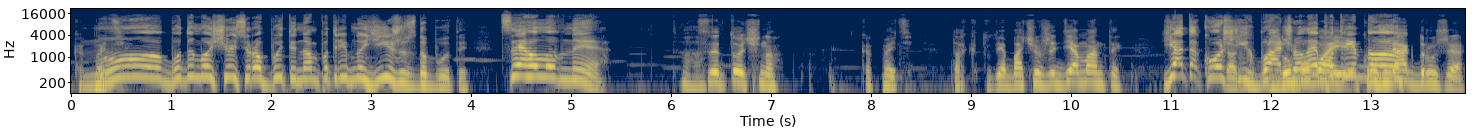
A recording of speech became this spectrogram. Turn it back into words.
Капець. Ну, будемо щось робити, нам потрібно їжу здобути. Це головне. Так. Це точно. Капець. Так, тут я бачу вже діаманти. Я також Так, їх бачу, але добувай потрібно. кругляк, друже.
